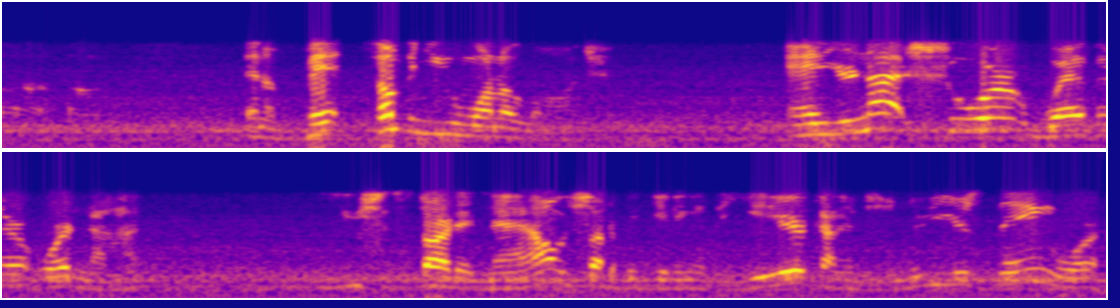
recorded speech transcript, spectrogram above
a, a an event, something you want to launch. And you're not sure whether or not you should start it now, start at the beginning of the year, kind of a New Year's thing, or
